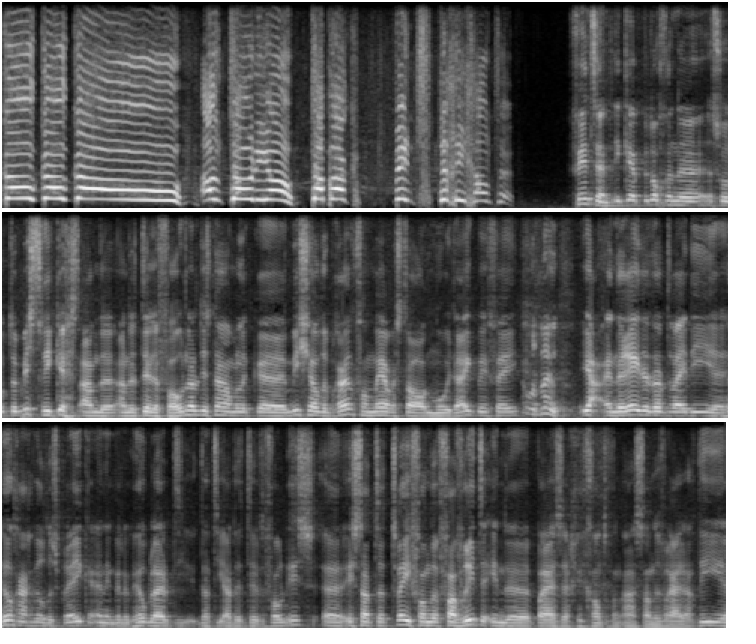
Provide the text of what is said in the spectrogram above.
Go, go, go! Antonio Tabak wint de giganten. Vincent, ik heb nog een uh, soort mystery guest aan de, aan de telefoon. Dat is namelijk uh, Michel de Bruin van Merwestal Moerdijk BV. Oh, wat leuk. Ja, en de reden dat wij die uh, heel graag wilden spreken, en ik ben ook heel blij dat hij dat die aan de telefoon is, is dat twee van de favorieten in de prijs en giganten van aanstaande vrijdag, die,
